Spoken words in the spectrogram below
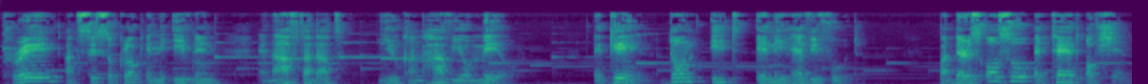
Pray at 6 o'clock in the evening, and after that, you can have your meal. Again, don't eat any heavy food. But there is also a third option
